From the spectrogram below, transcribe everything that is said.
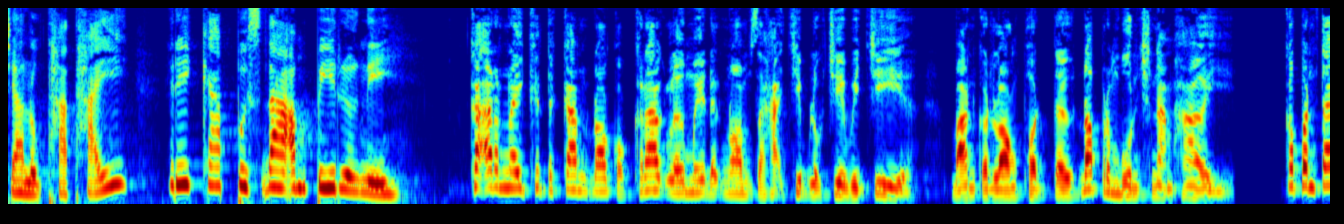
ចាស់លោកថាថៃរាយការណ៍ពឹស្ដារអំពីរឿងនេះករណីឃាតកម្មដ៏កក្រើកលើមេដឹកនាំសហជីពលោកជាវិជាបានកន្លងផុតទៅ19ឆ្នាំហើយក៏ប៉ុន្តែ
